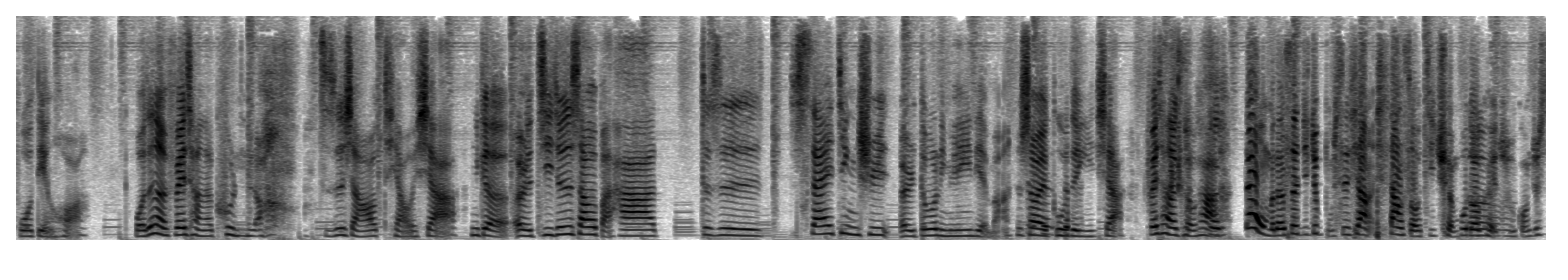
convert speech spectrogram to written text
拨电话，我真的非常的困扰，只是想要调一下那个耳机，就是稍微把它就是塞进去耳朵里面一点嘛，就稍微固定一下，非常的可怕。但我们的设计就不是像像手机全部都可以触控，就是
